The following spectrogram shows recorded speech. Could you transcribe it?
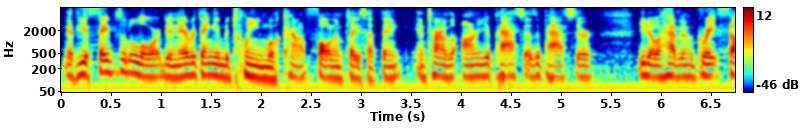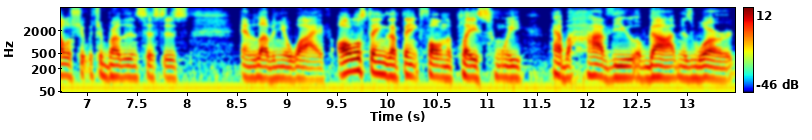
And if you're faithful to the Lord, then everything in between will kind of fall in place, I think, in terms of honoring your pastor as a pastor, you know, having a great fellowship with your brothers and sisters, and loving your wife. All those things, I think, fall into place when we have a high view of God and His Word.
